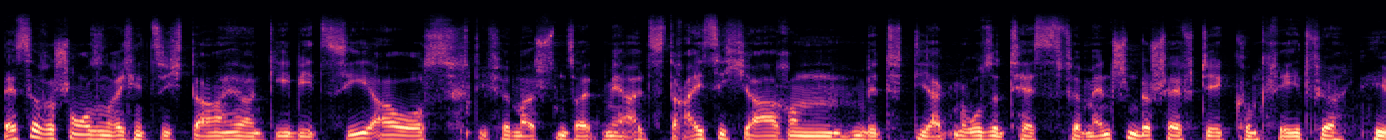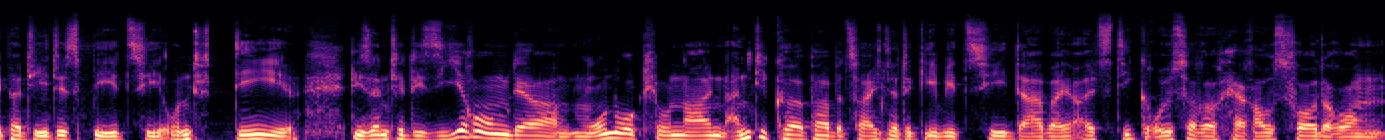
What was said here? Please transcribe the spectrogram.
Bessere Chancen rechnet sich daher GBC aus. Die Firma ist schon seit mehr als 30 Jahren mit Diagnosetests für Menschen beschäftigt, konkret für Hepatitis B, C und D. Die Synthetisierung der monoklonalen Antikörper bezeichnete GBC dabei als die größere Herausforderung.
